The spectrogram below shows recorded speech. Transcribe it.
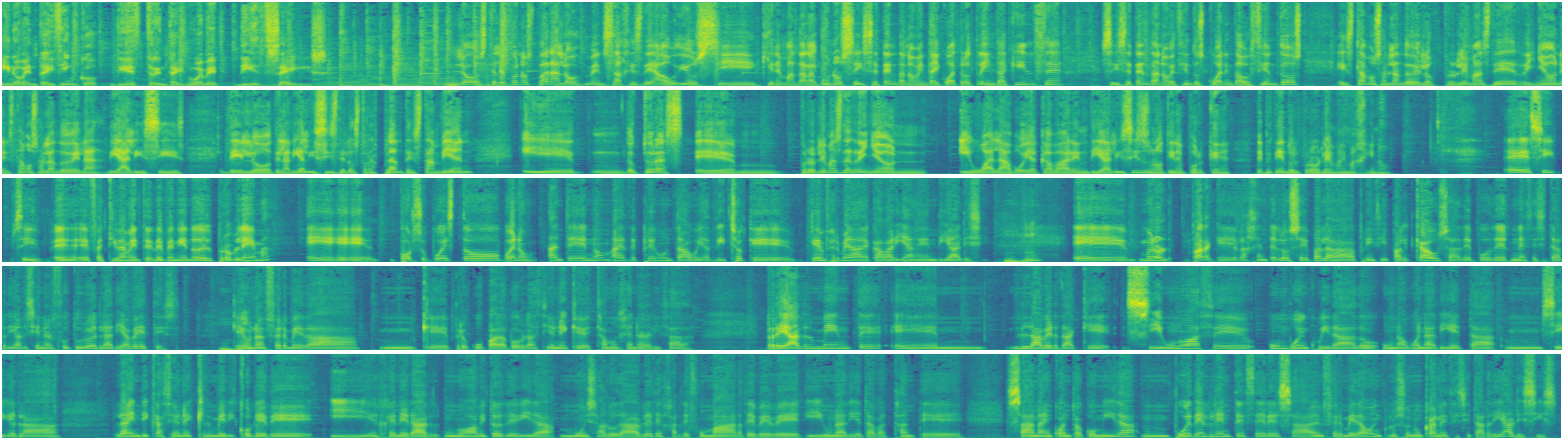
y 95 1039 16. Los teléfonos para los mensajes de audio, si quieren mandar algunos, 670 94 30 15, 670 940 200. Estamos hablando de los problemas de riñón, estamos hablando de la diálisis, de, lo, de la diálisis, de los trasplantes también. Y, mm, doctoras, eh, problemas de riñón igual a voy a acabar en diálisis o no tiene por qué, dependiendo del problema, imagino. Eh, sí, sí, e, efectivamente, dependiendo del problema. Eh, por supuesto, bueno, antes no, has preguntado y has dicho que qué enfermedades acabarían en diálisis. Eh, bueno, para que la gente lo sepa, la principal causa de poder necesitar diálisis en el futuro es la diabetes, que es una enfermedad mm, que preocupa a la población y que está muy generalizada. Realmente em, la verdad que si uno hace un buen cuidado, una buena dieta, mm, sigue las indicaciones que el médico le dé y en general unos hábitos de vida muy saludables, dejar de fumar, de beber y una dieta bastante sana en cuanto a comida, mm, pueden lentecer esa enfermedad o incluso nunca necesitar diálisis.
